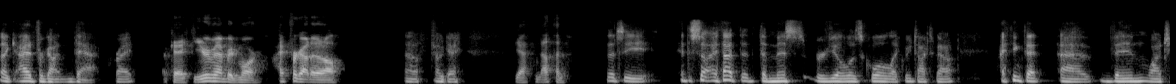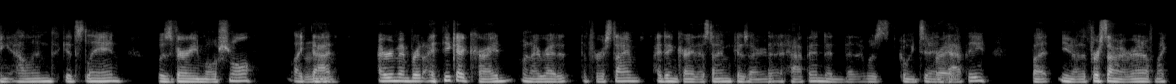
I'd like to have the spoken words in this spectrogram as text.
like I had forgotten that, right? Okay, you remembered more. I forgot it all. Oh, okay. Yeah, nothing. let's see. And so I thought that the mist reveal was cool, like we talked about. I think that uh Vin watching Elend get slain was very emotional, like that. I remembered. I think I cried when I read it the first time. I didn't cry this time because I remember it happened and that it was going to end Right. happy. But you know, the first time I read it, I'm like,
